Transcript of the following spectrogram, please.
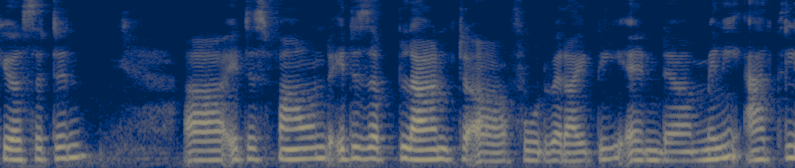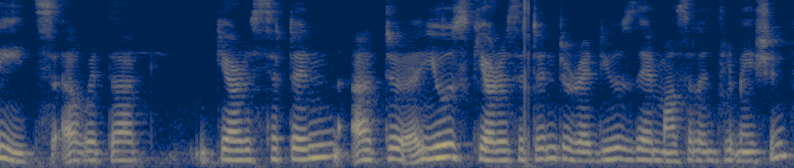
quercetin? Uh, it is found, it is a plant uh, food variety, and uh, many athletes uh, with uh, quercetin uh, to use quercetin to reduce their muscle inflammation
